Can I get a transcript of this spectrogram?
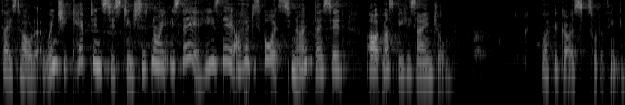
They told her. When she kept insisting, she said, No, he's there, he's there, I heard his voice, you know. They said, Oh, it must be his angel, like a ghost sort of thing.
